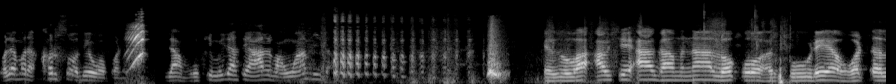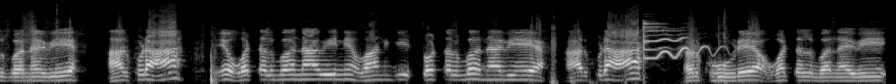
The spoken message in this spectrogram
ભલે મારે ખર્ચો દેવો પડે. એટલે મુખી મીડા છે હાલમાં હું આપી દઉં. એ જોવા આવશે આ ગામના લોકો હરખુડે હોટલ બનાવી. હારખુડા એ હોટલ બનાવીને વાનગી ટોટલ બનાવી. હારખુડા હરખુડે હોટલ બનાવી.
